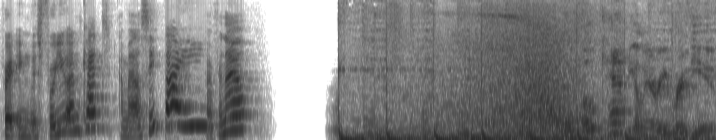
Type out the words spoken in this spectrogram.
For English for You, I'm Kat. I'm Elsie. Bye. Bye for now. Vocabulary Review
